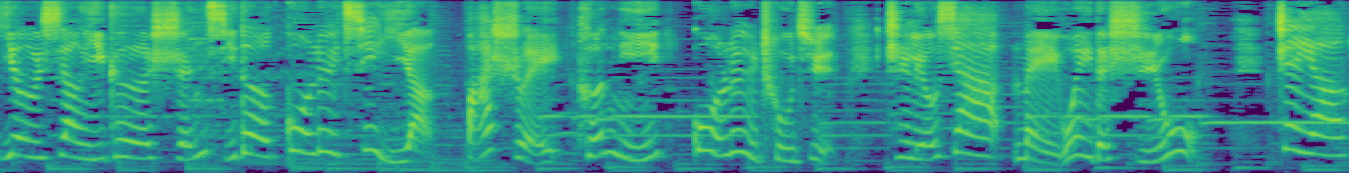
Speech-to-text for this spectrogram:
又像一个神奇的过滤器一样，把水和泥过滤出去，只留下美味的食物。这样，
